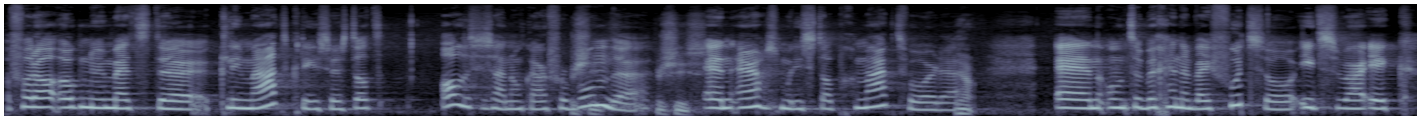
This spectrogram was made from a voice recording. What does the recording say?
vooral ook nu met de klimaatcrisis, dat alles is aan elkaar verbonden. precies. En ergens moet die stap gemaakt worden. Ja. En om te beginnen bij voedsel, iets waar ik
